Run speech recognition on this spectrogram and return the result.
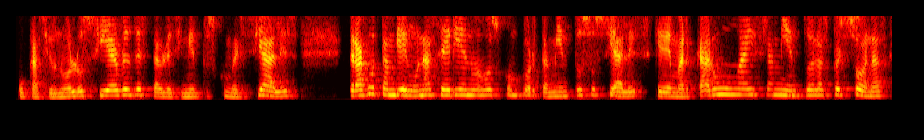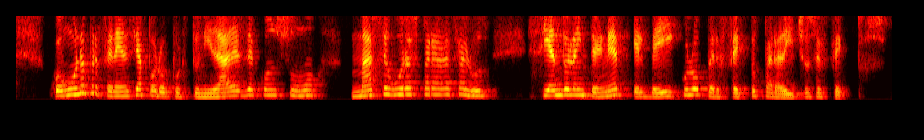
ocasionó los cierres de establecimientos comerciales, trajo también una serie de nuevos comportamientos sociales que demarcaron un aislamiento de las personas con una preferencia por oportunidades de consumo más seguras para la salud, siendo la Internet el vehículo perfecto para dichos efectos.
